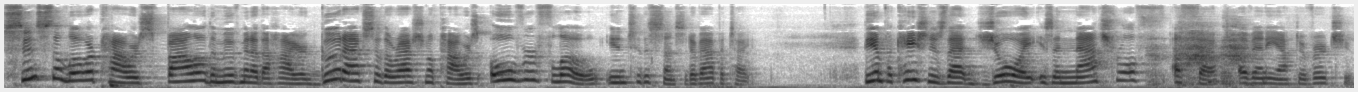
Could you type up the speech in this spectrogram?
Since the lower powers follow the movement of the higher, good acts of the rational powers overflow into the sensitive appetite. The implication is that joy is a natural effect of any act of virtue.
